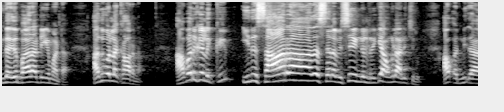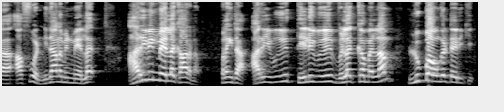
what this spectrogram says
இந்த இதை பாராட்டிக்க மாட்டான். அதுவல்ல காரணம். அவர்களுக்கு இது சாராத சில விஷயங்கள் இருக்கு அவங்கள அழிச்சிடும் அஃப்வன் நிதானமின்மையில் அறிவின்மையில் காரணம். விளங்கிட்டா? அறிவு தெளிவு விளக்கம் எல்லாம் லுப் அவங்கள்ட்ட இருக்குது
